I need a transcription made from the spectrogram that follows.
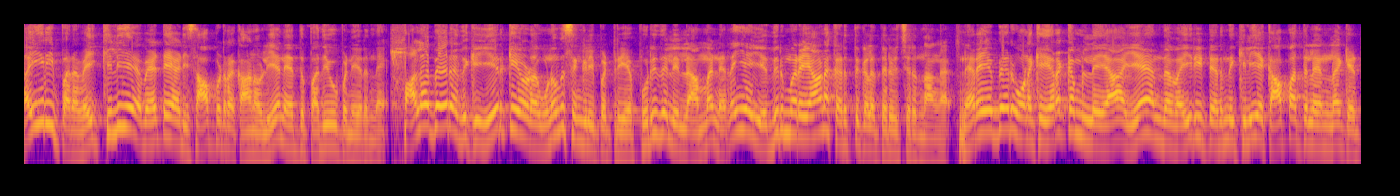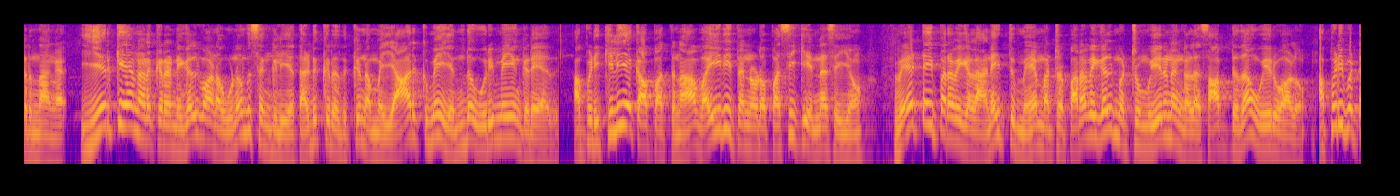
வைரி பறவை கிளியை வேட்டையாடி சாப்பிட்ற காணொலியை நேற்று பதிவு பண்ணியிருந்தேன். பல பேர் அதுக்கு இயற்கையோட உணவு சங்கிலி பற்றிய புரிதல் இல்லாம நிறைய எதிர்மறையான கருத்துக்களை தெரிவிச்சிருந்தாங்க. நிறைய பேர் உனக்கு இறக்கம் இல்லையா? ஏன் அந்த வைரிட்ட இருந்து கிளியை காப்பாத்தலன்னுலாம் கேட்டிருந்தாங்க. இயற்கையா நடக்கிற நிகழ்வான உணவு சங்கிலியை தடுக்கிறதுக்கு நம்ம யாருக்குமே எந்த உரிமையும் கிடையாது. அப்படி கிளியை காப்பாத்தினா வைரி தன்னோட பசிக்கு என்ன செய்யும்? வேட்டை பறவைகள் அனைத்துமே மற்ற பறவைகள் மற்றும் உயிரினங்களை சாப்பிட்டு தான் உயிர் வாழும். அப்படிப்பட்ட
